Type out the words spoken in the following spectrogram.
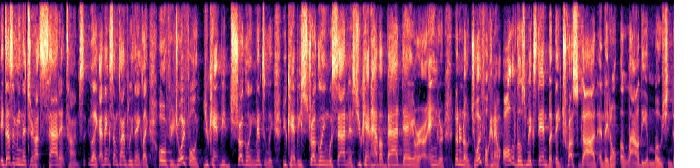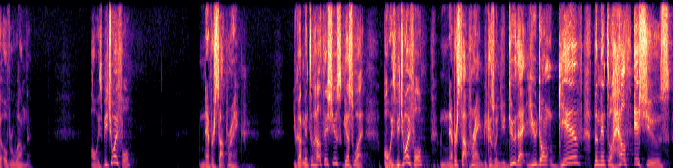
It doesn't mean that you're not sad at times. Like, I think sometimes we think, like, oh, if you're joyful, you can't be struggling mentally. You can't be struggling with sadness. You can't have a bad day or, or anger. No, no, no. Joyful can have all of those mixed in, but they trust God and they don't allow the emotion to overwhelm them. Always be joyful, never stop praying. You got mental health issues? Guess what? Always be joyful, never stop praying. Because when you do that, you don't give the mental health issues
